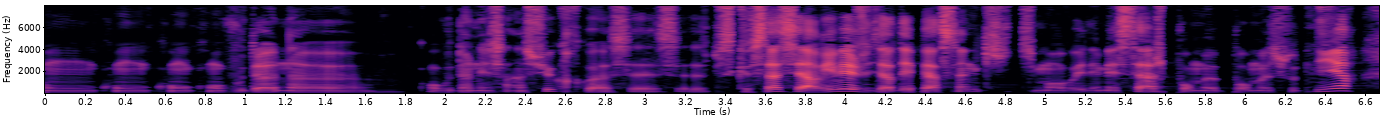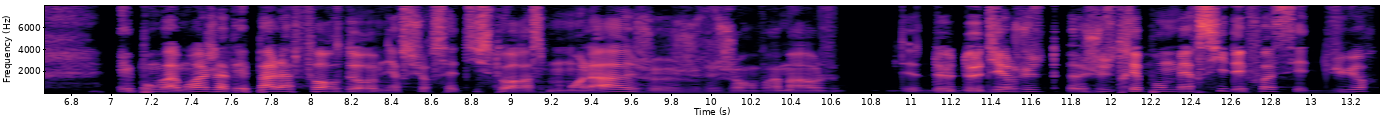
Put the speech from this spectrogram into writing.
euh, qu'on vous donne un sucre parce que ça c'est arrivé. Je veux dire des personnes qui, qui m'ont envoyé des messages pour me soutenir. Et bon bah moi j'avais pas la force de revenir sur cette histoire à ce moment-là. Genre vraiment de, dire juste répondre merci des fois c'est dur.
